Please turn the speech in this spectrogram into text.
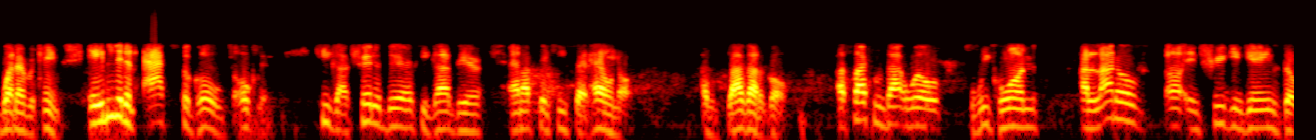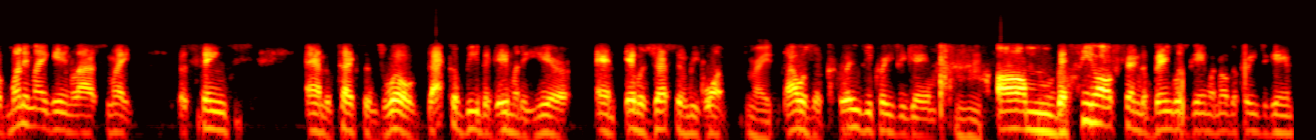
whatever came. AB didn't ask to go to Oakland. He got traded there. He got there, and I think he said, "Hell no, I, I gotta go." Aside from that, well, week one, a lot of uh, intriguing games. The Monday night game last night, the Saints and the Texans. Well, that could be the game of the year, and it was just in week one. Right. That was a crazy, crazy game. Mm-hmm. Um, the Seahawks and the Bengals game, another crazy game.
